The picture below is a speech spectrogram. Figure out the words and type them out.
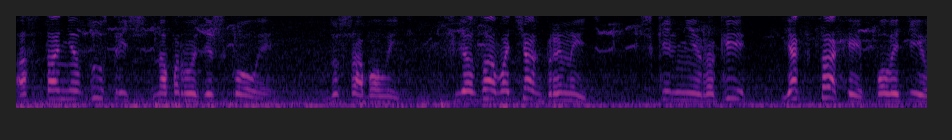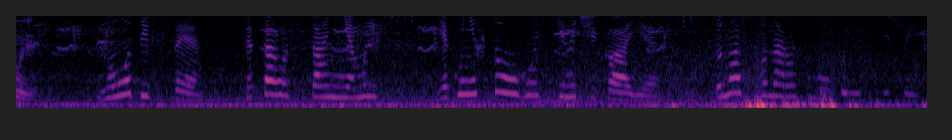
Остання зустріч на порозі школи. Душа болить, сльоза в очах бренить. Шкільні роки, як птахи, полетіли. Ну от і все. Це та остання мить, яку ніхто у гості не чекає. До нас вона розлукою спішить,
